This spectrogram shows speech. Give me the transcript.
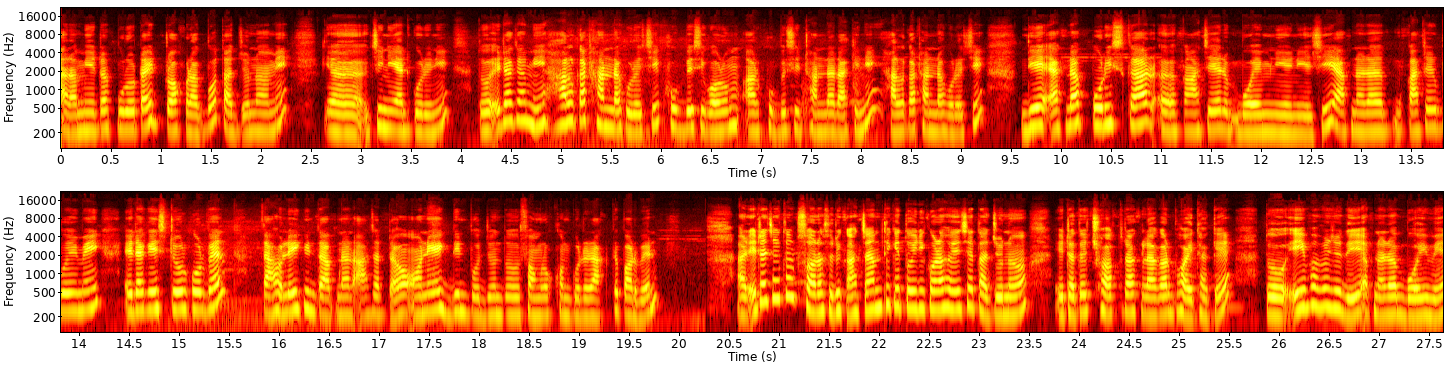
আর আমি এটা পুরোটাই টক রাখব, তার জন্য আমি চিনি অ্যাড করিনি। তো এটাকে আমি হালকা ঠান্ডা করেছি, খুব বেশি গরম আর খুব বেশি ঠান্ডা রাখিনি, হালকা ঠান্ডা করেছি। দিয়ে একটা পরিষ্কার কাঁচের বয়েম নিয়ে নিয়েছি। আপনারা কাঁচের বয়েমেই এটাকে স্টোর করবেন। তাহলেই কিন্তু আপনার আচারটাও অনেক দিন পর্যন্ত সংরক্ষণ করে রাখতে পারবেন। আর এটা যেহেতু সরাসরি কাঁচা আম থেকে তৈরি করা হয়েছে, তার জন্য এটাতে ছত্রাক লাগার ভয় থাকে। তো এইভাবে যদি আপনারা বইমে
